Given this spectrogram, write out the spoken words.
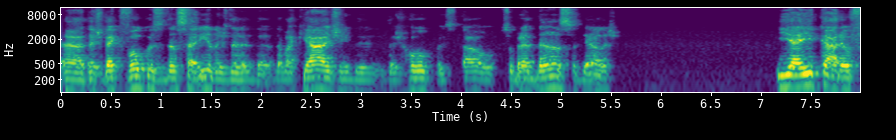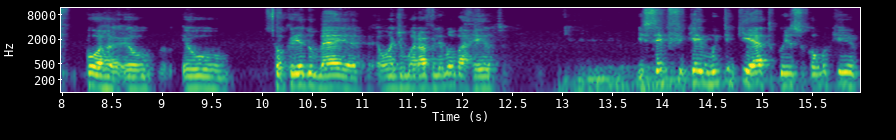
uh, das back vocals e dançarinas, da, da, da maquiagem, da, das roupas e tal, sobre a dança delas. E aí, cara, eu, porra, eu, eu sou cria do Meia, onde morava Lima Barreto. E sempre fiquei muito inquieto com isso, como que,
